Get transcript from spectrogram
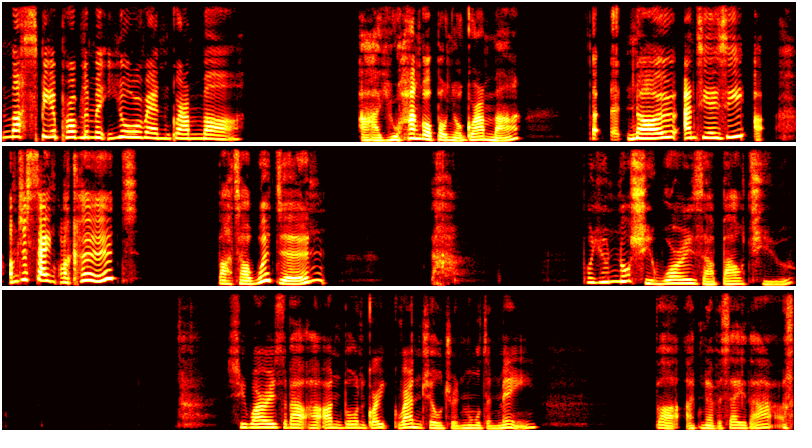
must be a problem at your end, Grandma. Ah, you hang up on your grandma? Uh, uh, no, Auntie Azy. I, I'm just saying I could, but I wouldn't. But you know she worries about you. She worries about her unborn great grandchildren more than me. But I'd never say that.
